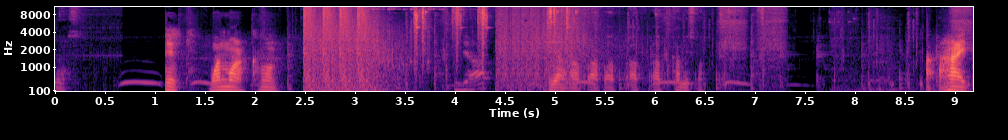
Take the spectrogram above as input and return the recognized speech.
Yes. Just, one more, come on. Is it up? Yeah, up, up, up, up, up. Come, Isma. Uh, Height,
